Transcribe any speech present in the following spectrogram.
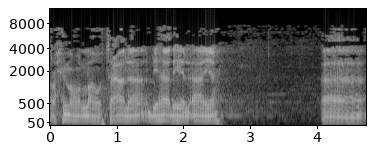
رحمه الله تعالى لهذه الآية آه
